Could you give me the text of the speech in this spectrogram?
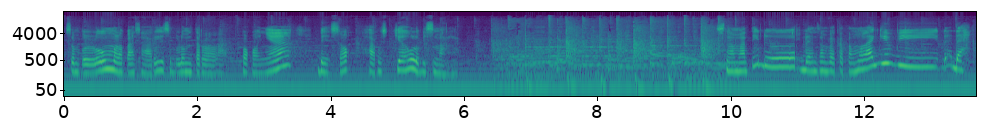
Sebelum melepas hari sebelum terlelap. Pokoknya besok harus jauh lebih semangat. Selamat tidur dan sampai ketemu lagi Bi. Dadah.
